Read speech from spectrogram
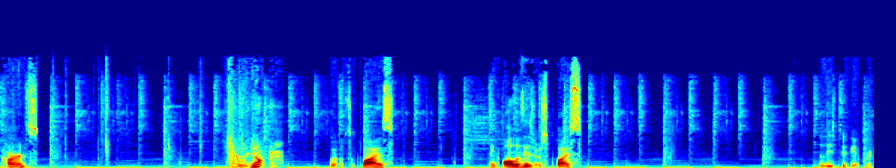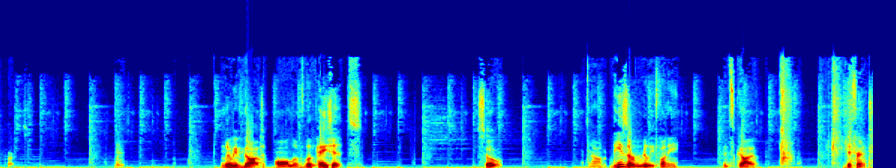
cards. There we go. Supplies. I think all of these are supplies. So these could be upgrade cards. Then we've got all of the patients. So um, these are really funny. It's got different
